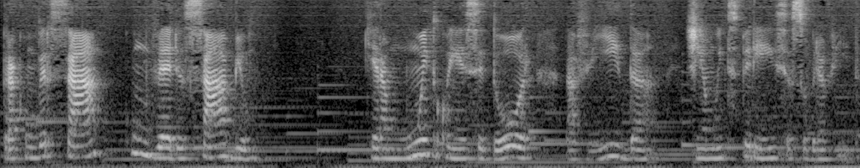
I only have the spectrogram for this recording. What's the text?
para conversar um velho sábio que era muito conhecedor da vida, tinha muita experiência sobre a vida.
